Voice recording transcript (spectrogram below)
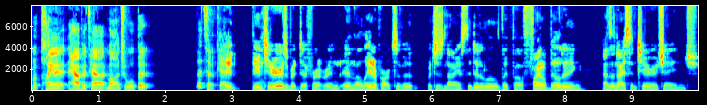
a planet habitat module, but that's okay. The, the interior is a bit different in, in the later parts of it, which is nice. They did a little like the final building has a nice interior change.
